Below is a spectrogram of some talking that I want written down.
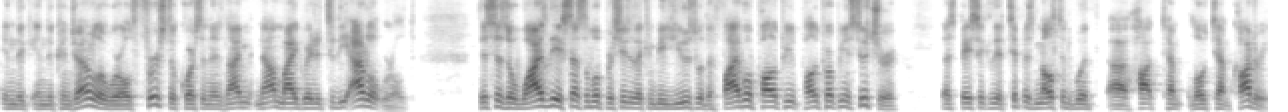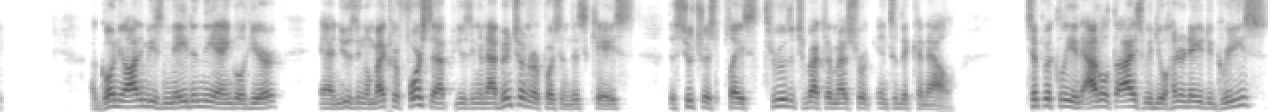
in the, in the congenital world first, of course, and then now, migrated to the adult world. This is a widely accessible procedure that can be used with a 5 polypropylene suture. That's basically the tip is melted with uh, hot temp, low temp cautery. A goniotomy is made in the angle here, and using a microforcep, using an ab interno approach in this case, the suture is placed through the trabecular meshwork into the canal. Typically in adult eyes, we do 180 degrees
